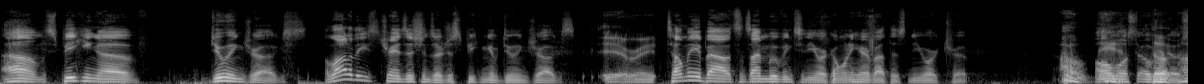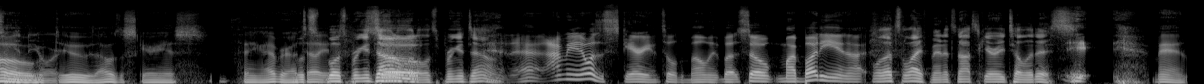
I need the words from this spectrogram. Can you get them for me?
Um, speaking of doing drugs, a lot of these transitions are just speaking of doing drugs. Yeah, right. Tell me about since I'm moving to New York, I want to hear about this New York trip. Oh, man. Almost The- overdosing in oh, New York. dude, that was the scariest thing ever. I'll Let's tell you. let's bring it down a little. Let's bring it down. Man, I mean, it wasn't scary until the moment, but so my buddy and I, Well, that's life, man. It's not scary till it is. it, man,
